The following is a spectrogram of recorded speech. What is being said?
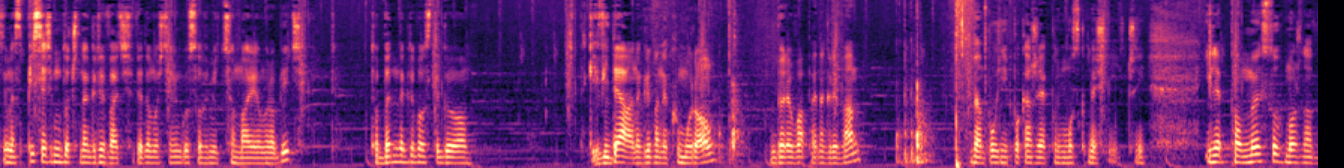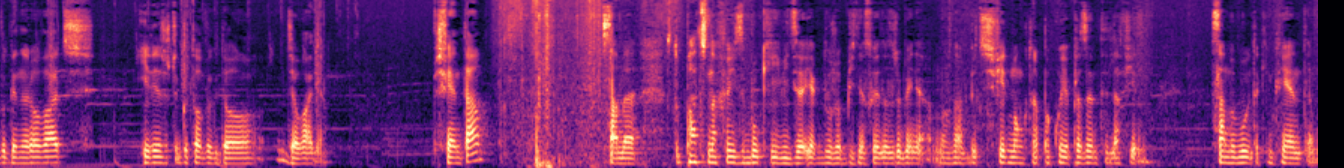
zamiast pisać mu to, czy nagrywać wiadomościami głosowymi, co mają robić, to będę nagrywał z tego takie wideo nagrywane komórą. Biorę łapę, nagrywam. Wam później pokażę, jak mój mózg myśli, czyli ile pomysłów można wygenerować, ile rzeczy gotowych do działania. Święta, same, tu na Facebooki i widzę, jak dużo biznesu jest do zrobienia. Można być firmą, która pakuje prezenty dla firm. Sam byłem takim klientem.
